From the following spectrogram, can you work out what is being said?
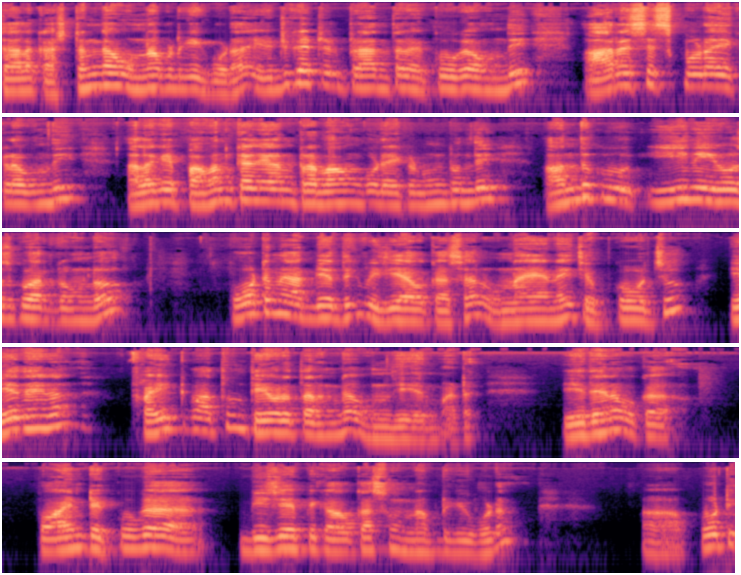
చాలా కష్టంగా ఉన్నప్పటికీ కూడా ఎడ్యుకేటెడ్ ప్రాంతం ఎక్కువగా ఉంది. ఆర్ఎస్ఎస్ కూడా ఇక్కడ ఉంది. అలాగే పవన్ కళ్యాణ్ ప్రభావం కూడా ఇక్కడ ఉంటుంది. అందుకు ఈ నియోజకవర్గంలో కూటమి అభ్యర్థికి విజయ అవకాశాలు ఉన్నాయని చెప్పుకోవచ్చు. ఏదైనా ఫైట్ మాత్రం తీవ్రతరంగా ఉంది అనమాట ఏదైనా ఒక పాయింట్ ఎక్కువగా బీజేపీకి అవకాశం ఉన్నప్పటికీ కూడా పోటీ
